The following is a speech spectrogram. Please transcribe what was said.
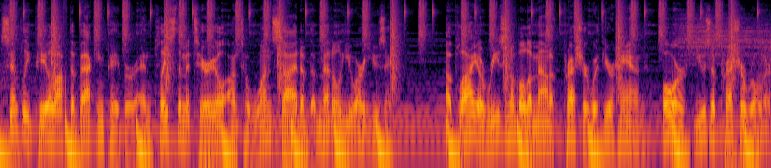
simply peel off the backing paper and place the material onto one side of the metal you are using. Apply a reasonable amount of pressure with your hand or use a pressure roller.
